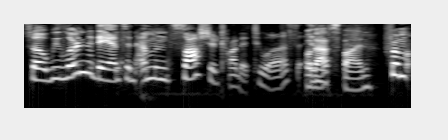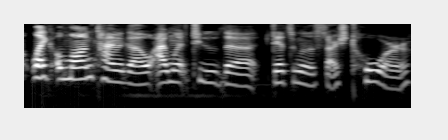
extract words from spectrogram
so we learned the dance, and Emma and Sasha taught it to us. Oh, And that's fun. from like a long time ago. I went to the Dancing with the Stars tour,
